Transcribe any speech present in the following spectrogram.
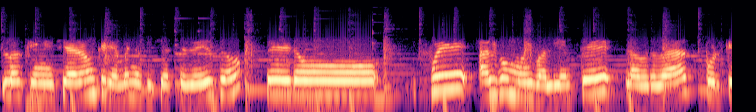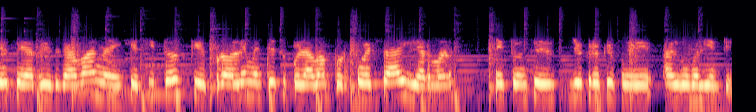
los que iniciaron querían beneficiarse de eso, pero fue algo muy valiente, la verdad, porque se arriesgaban a ejércitos que probablemente superaban por fuerza y armas. Entonces yo creo que fue algo valiente.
